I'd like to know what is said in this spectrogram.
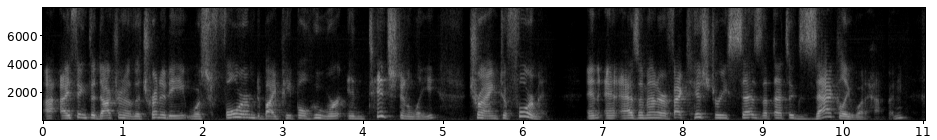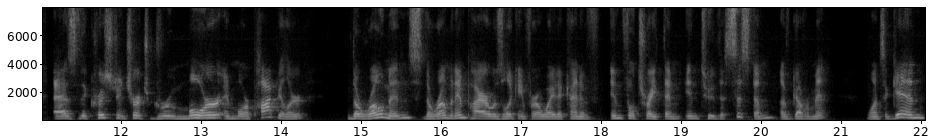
I, I think the doctrine of the Trinity was formed by people who were intentionally trying to form it. And, and, as a matter of fact, history says that that's exactly what happened. As the Christian church grew more and more popular, the Romans, the Roman Empire was looking for a way to kind of infiltrate them into the system of government. Once again,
